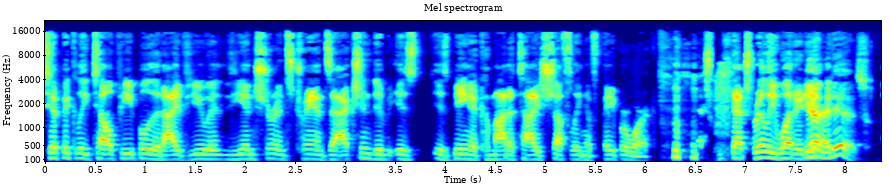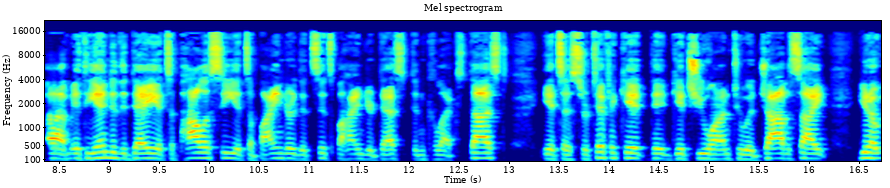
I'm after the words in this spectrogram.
typically tell people that I view the insurance transaction to, is is being a commoditized shuffling of paperwork. that's, that's, really what it yeah, is. it is. Um, at the end of the day, it's a policy. It's a binder that sits behind your desk and collects dust. It's a certificate that gets you onto a job site. You know,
